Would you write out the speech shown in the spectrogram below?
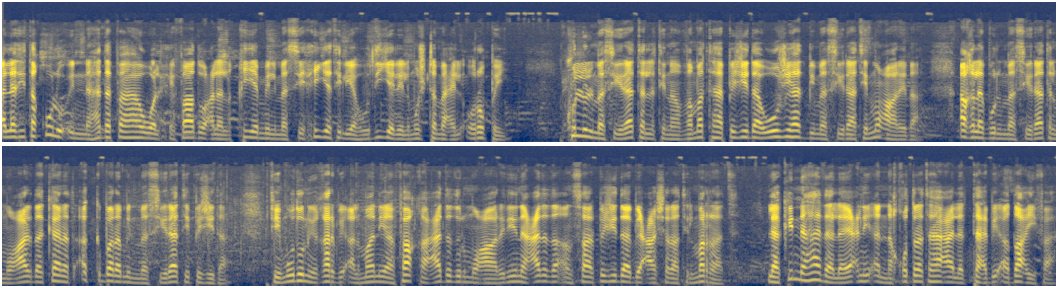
التي تقول إن هدفها هو الحفاظ على القيم المسيحية اليهودية للمجتمع الأوروبي. كل المسيرات التي نظمتها بيجيدا وجهت بمسيرات معارضة. أغلب المسيرات المعارضة كانت أكبر من مسيرات بيجيدا. في مدن غرب ألمانيا فاق عدد المعارضين عدد أنصار بيجيدا بعشرات المرات. لكن هذا لا يعني أن قدرتها على التعبئة ضعيفة.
